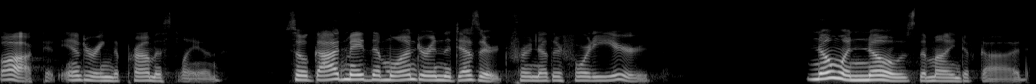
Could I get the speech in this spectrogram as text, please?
balked at entering the promised land. So God made them wander in the desert for another 40 years. No one knows the mind of God.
